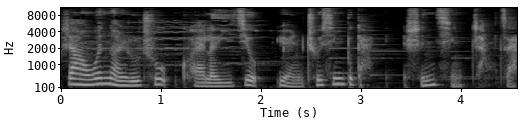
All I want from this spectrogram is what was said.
让温暖如初，快乐依旧。愿初心不改，深情常在。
